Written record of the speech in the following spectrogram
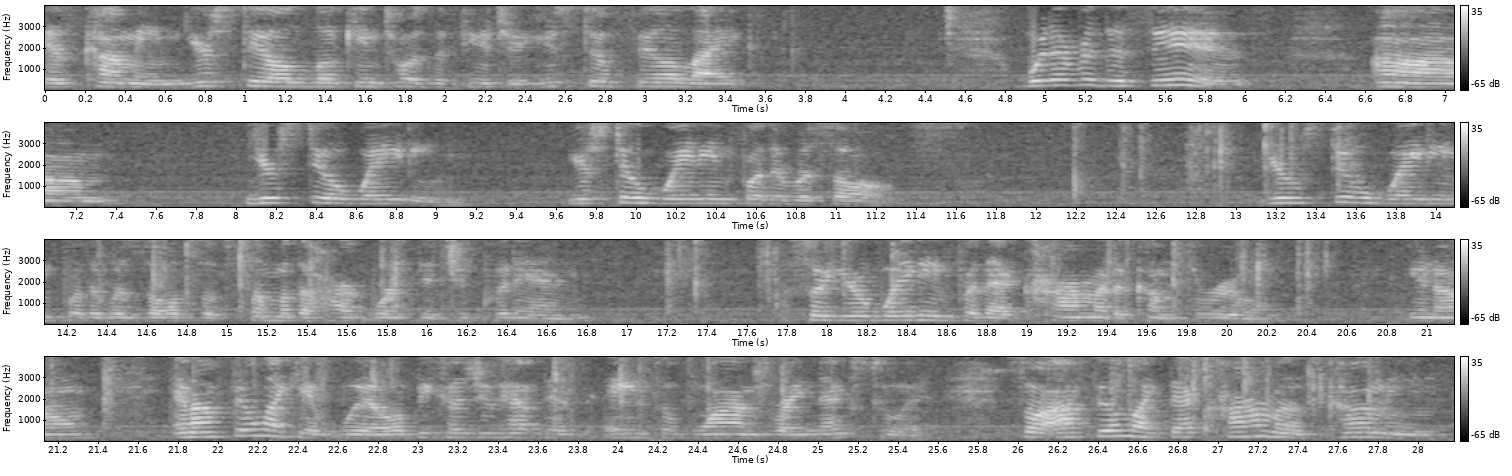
is coming. You're still looking towards the future. You still feel like whatever this is, um, you're still waiting. You're still waiting for the results. You're still waiting for the results of some of the hard work that you put in. So you're waiting for that karma to come through, you know. And I feel like it will because you have this Ace of Wands right next to it. So I feel like that karma is coming.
